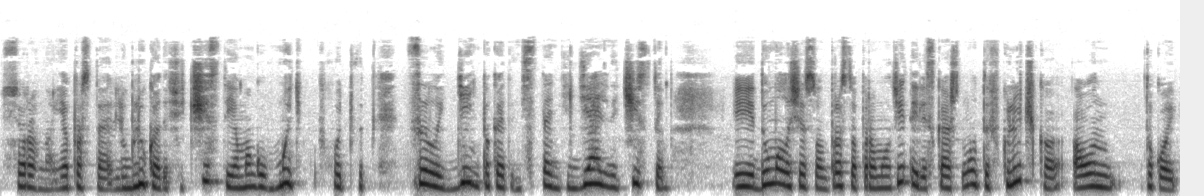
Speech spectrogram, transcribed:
все равно. Я просто люблю, когда все чисто, я могу мыть хоть вот целый день, пока это не станет идеально чистым. И думала, сейчас он просто промолчит или скажет, ну ты включка, а он такой,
